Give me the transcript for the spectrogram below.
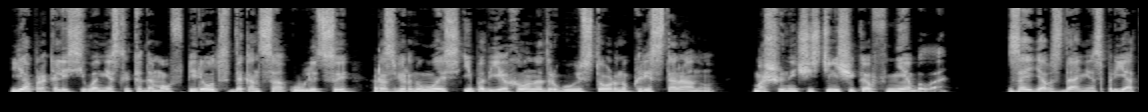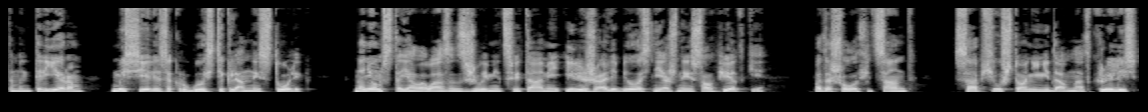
Я проколесила несколько домов вперед до конца улицы, развернулась и подъехала на другую сторону к ресторану. Машины чистильщиков не было. Зайдя в здание с приятным интерьером, мы сели за круглый стеклянный столик. На нем стояла ваза с живыми цветами и лежали белоснежные салфетки. Подошел официант, сообщил, что они недавно открылись,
